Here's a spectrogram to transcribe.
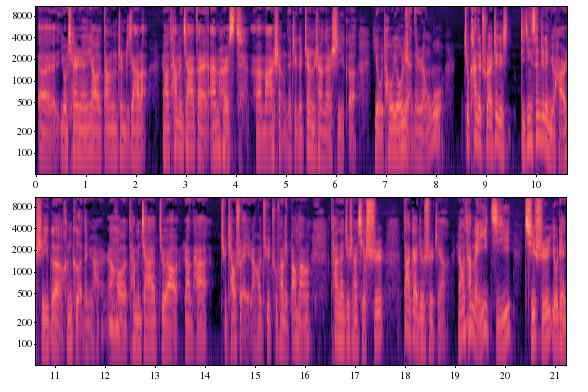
呃，有钱人要当政治家了。然后他们家在 Amherst 呃麻省的这个镇上呢是一个有头有脸的人物，就看得出来这个狄金森这个女孩是一个很葛的女孩。然后他们家就要让她。去挑水，然后去厨房里帮忙。她呢就想写诗，大概就是这样。然后她每一集其实有点，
